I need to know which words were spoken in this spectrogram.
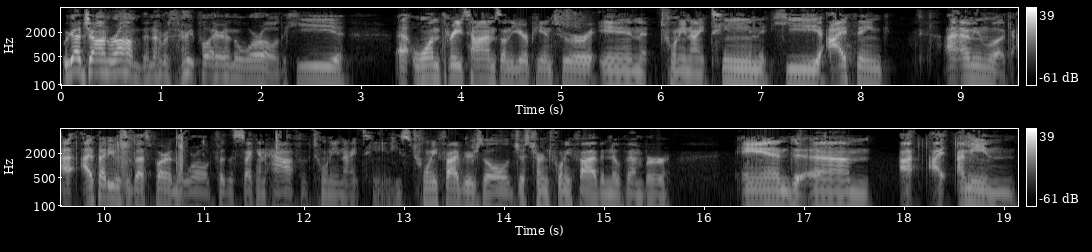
we got Jon Rahm, the number three player in the world. He uh, won three times on the European Tour in 2019. He, I think, I, I mean, look, I, I thought he was the best player in the world for the second half of 2019. He's 25 years old, just turned 25 in November. And, um, I, I, I mean,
